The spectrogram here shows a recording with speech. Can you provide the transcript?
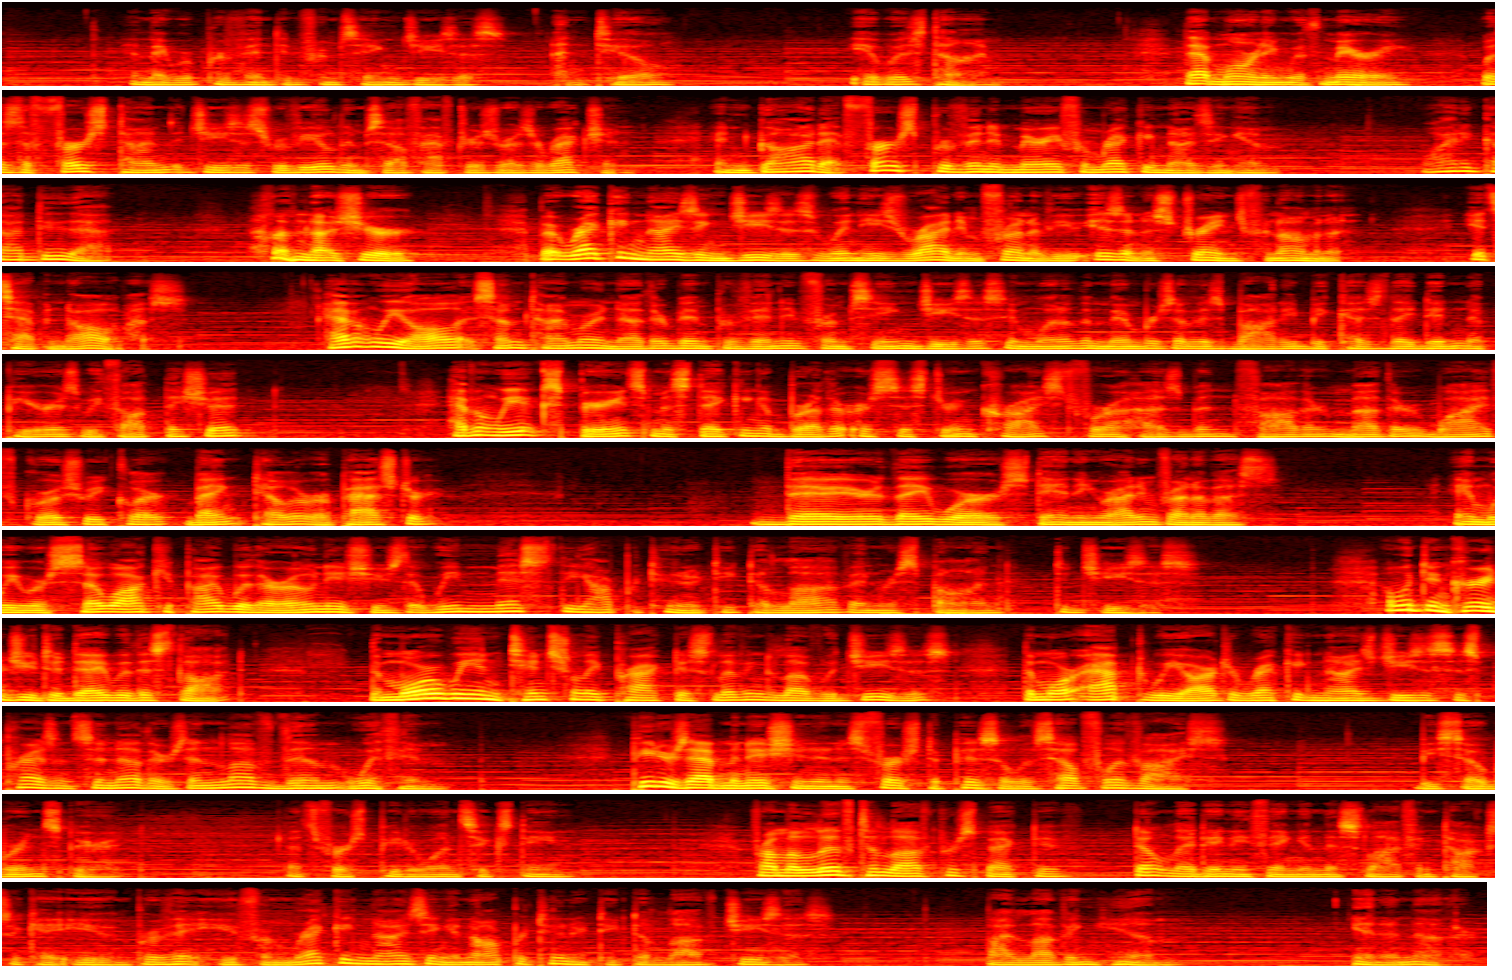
and they were prevented from seeing Jesus until it was time. That morning with Mary was the first time that Jesus revealed himself after his resurrection, and God at first prevented Mary from recognizing him. Why did God do that? I'm not sure. But recognizing Jesus when he's right in front of you isn't a strange phenomenon. It's happened to all of us. Haven't we all, at some time or another, been prevented from seeing Jesus in one of the members of his body because they didn't appear as we thought they should? Haven't we experienced mistaking a brother or sister in Christ for a husband, father, mother, wife, grocery clerk, bank teller, or pastor? There they were, standing right in front of us. And we were so occupied with our own issues that we missed the opportunity to love and respond to Jesus. I want to encourage you today with this thought. The more we intentionally practice living to love with Jesus, the more apt we are to recognize Jesus' presence in others and love them with him. Peter's admonition in his first epistle is helpful advice. Be sober in spirit. That's 1 Peter 1:16. From a live to love perspective, don't let anything in this life intoxicate you and prevent you from recognizing an opportunity to love Jesus by loving him in another.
